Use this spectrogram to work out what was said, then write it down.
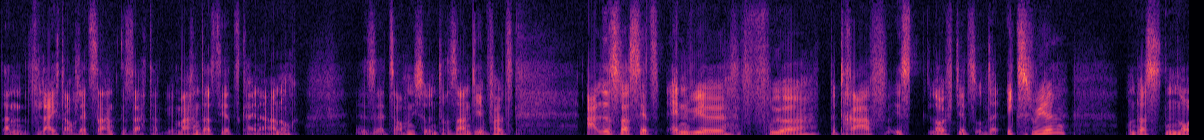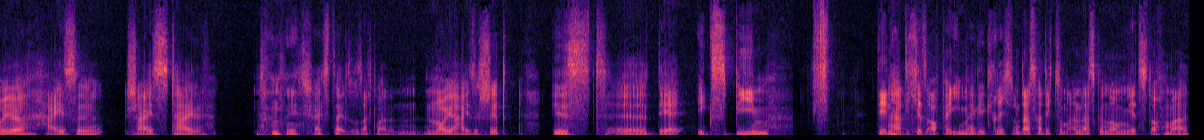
dann vielleicht auch letzter Hand gesagt hat, wir machen das jetzt, keine Ahnung. Ist jetzt auch nicht so interessant. Jedenfalls alles, was jetzt Enreal früher betraf, ist, läuft jetzt unter Xreal und das neue heiße Scheißteil, nee, Scheißteil, so sagt man, neue heiße Shit ist äh, der X-Beam den hatte ich jetzt auch per E-Mail gekriegt und das hatte ich zum Anlass genommen, jetzt doch mal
